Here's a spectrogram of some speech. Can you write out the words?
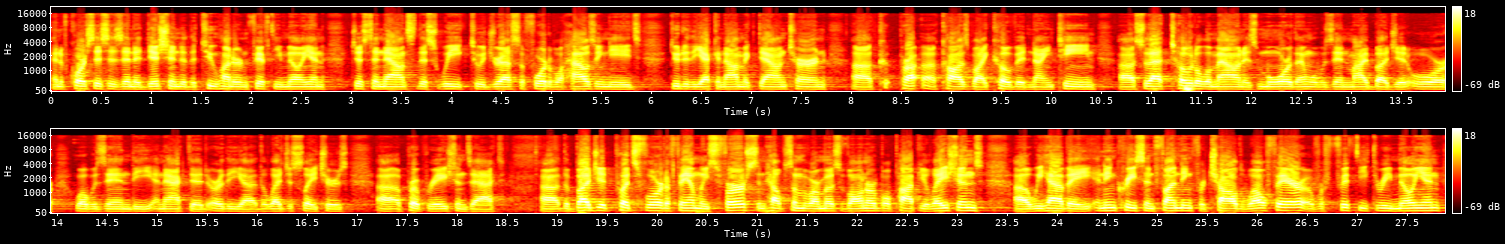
And of course, this is in addition to the 250 million just announced this week to address affordable housing needs due to the economic downturn uh, uh, caused by COVID-19. Uh, so that total amount is more than what was in my budget or what was in the enacted or the, uh, the legislature's Appropriations Act. The budget puts Florida families first and help some of our most vulnerable populations. Uh, we have a, an increase in funding for child welfare, over 53 million,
